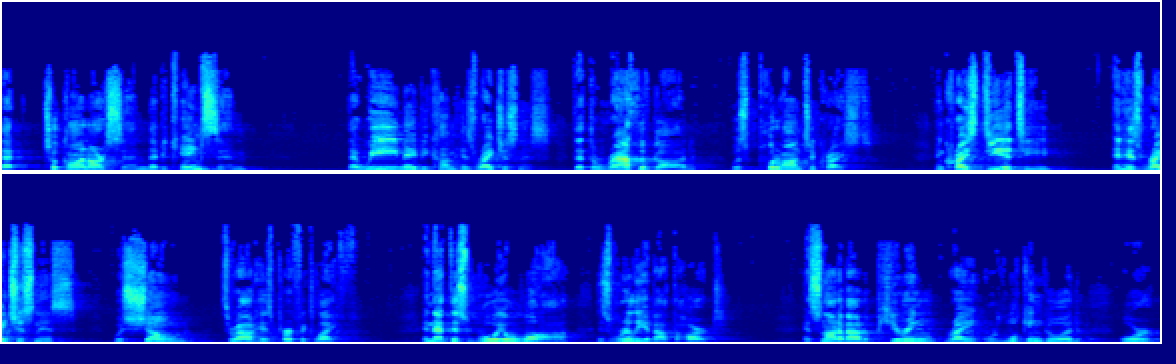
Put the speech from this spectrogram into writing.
that took on our sin, that became sin, that we may become his righteousness, that the wrath of God was put onto Christ. And Christ's deity and his righteousness was shown throughout his perfect life. And that this royal law is really about the heart. It's not about appearing right or looking good or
